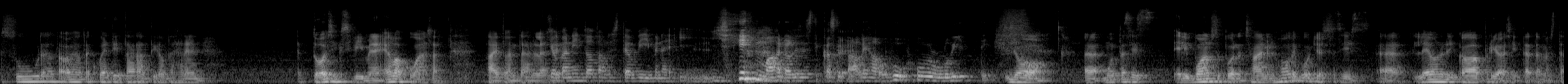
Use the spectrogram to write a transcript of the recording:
suurelta ohjelta Quentin Tarantinolta hänen toiseksi viimeinen elokuvansa. Laitoin tällä Joka niin totaalisesti on viimeinen mahdollisesti, koska tää oli ihan hu- hullu hitti. Joo, äh, mutta siis, eli Once Upon a Time in Hollywood, jossa siis äh, Leonardo DiCaprio esittää tämmöistä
